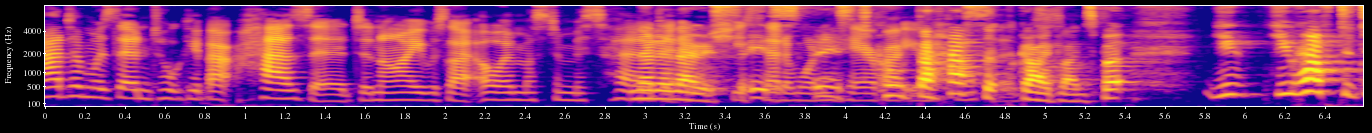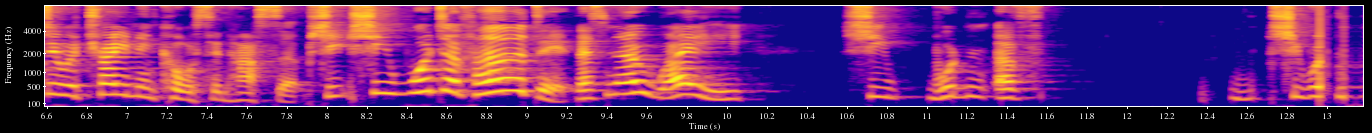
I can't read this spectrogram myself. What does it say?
Adam was then talking about hazard, and I was like, "Oh, I must have misheard." no, no, no. It's, she it's, said, "I want to hear called about the HACCP hazards." guidelines, but you you have to do a training course in HACCP. She she would have heard it. There's no way she wouldn't have. She wouldn't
